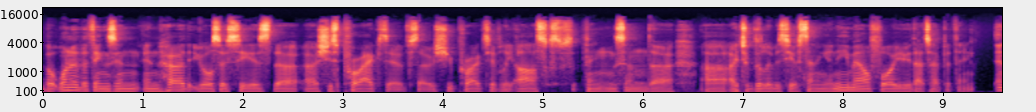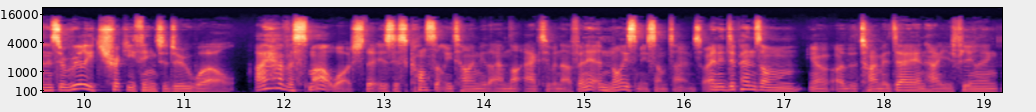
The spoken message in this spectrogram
But one of the things in, in her that you also see is that uh, she's proactive. So she proactively asks things, and uh, uh, I took the liberty of sending an email for you, that type of thing. And it's a really tricky thing to do well. I have a smartwatch that is just constantly telling me that I'm not active enough, and it annoys me sometimes. And it depends on you know the time of day and how you're feeling.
